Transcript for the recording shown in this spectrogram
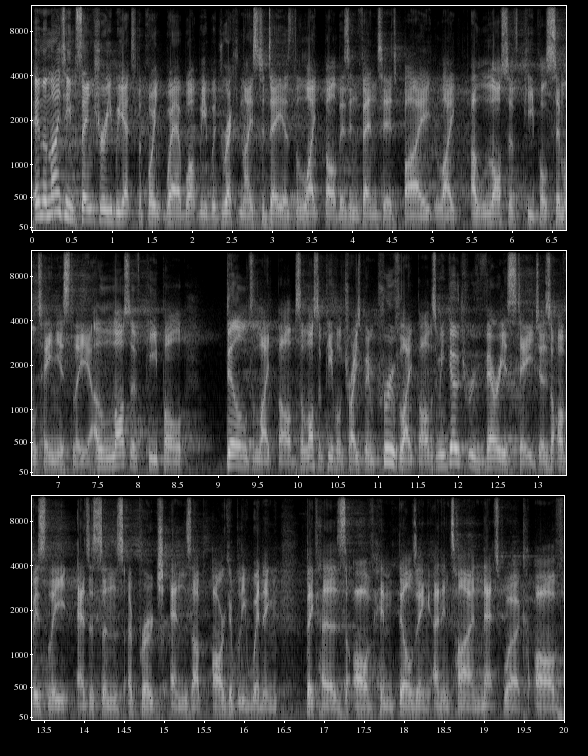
In the 19th century, we get to the point where what we would recognize today as the light bulb is invented by like a lot of people simultaneously. A lot of people build light bulbs. A lot of people try to improve light bulbs. And we go through various stages. Obviously, Edison's approach ends up arguably winning because of him building an entire network of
